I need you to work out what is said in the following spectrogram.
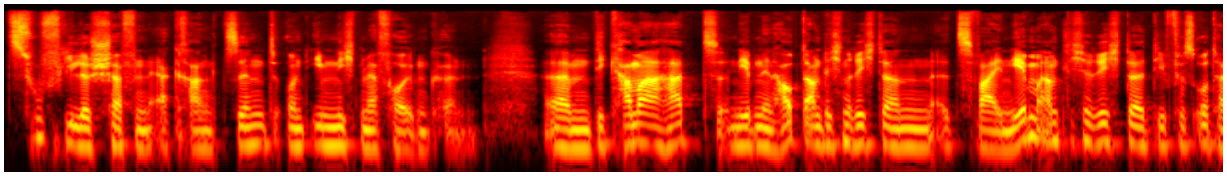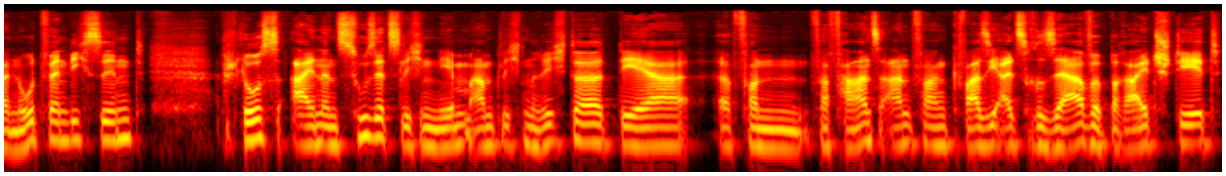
zu viele Schöffen erkrankt sind und ihm nicht mehr folgen können. Ähm, die Kammer hat neben den hauptamtlichen Richtern zwei nebenamtliche Richter, die fürs Urteil notwendig sind, plus einen zusätzlichen nebenamtlichen Richter, der äh, von Verfahrensanfang quasi als Reserve bereitsteht,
